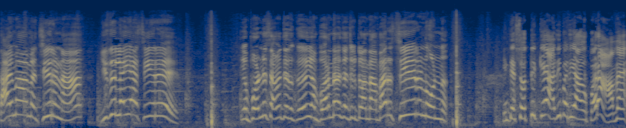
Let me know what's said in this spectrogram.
தாய்மாமன் சீருனா இது இல்லையா சீரு? என் பொண்ணு சமைச்சதுக்கு என் பிறந்தவன் செஞ்சுக்கிட்டு வந்தான் பாரு சீருன்னு ஒண்ணு. இந்த சொத்துக்கே அதிபதி ஆக போற அவன்.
